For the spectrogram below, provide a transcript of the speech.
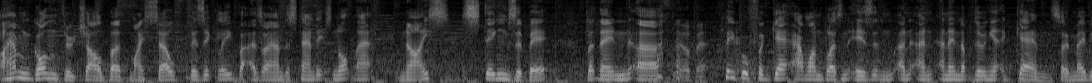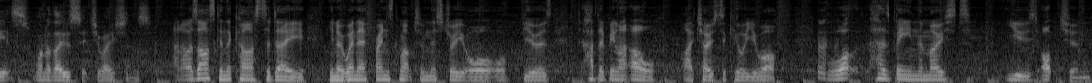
I haven't gone through childbirth myself physically, but as I understand, it's not that nice. Stings a bit, but then uh, A little bit. people forget how unpleasant it is and, and, and, and end up doing it again. So maybe it's one of those situations. And I was asking the cast today, you know, when their friends come up to them in the street or, or viewers, have they been like, oh, I chose to kill you off? what has been the most used option?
